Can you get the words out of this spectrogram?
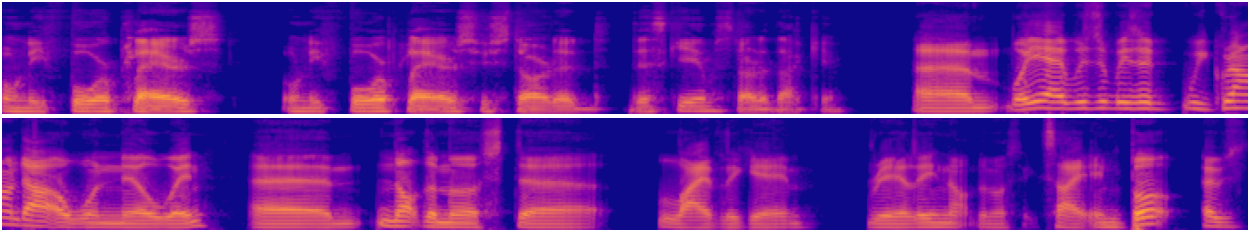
Only four players, only four players who started this game started that game. Um, well, yeah, it was it was a we ground out a one 0 win. Um, not the most uh, lively game, really, not the most exciting, but it was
